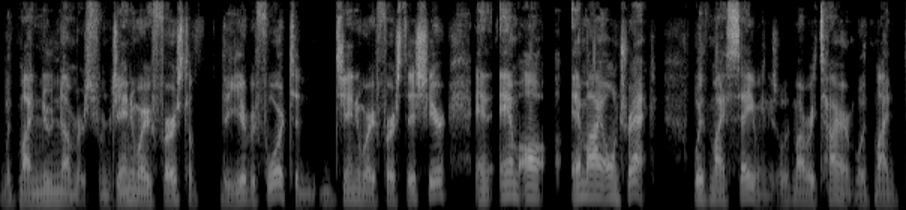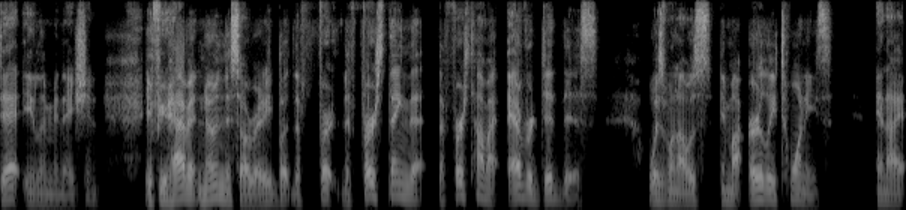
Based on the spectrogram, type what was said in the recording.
with my new numbers from January 1st of the year before to January 1st this year. And am, all, am I on track with my savings, with my retirement, with my debt elimination? If you haven't known this already, but the, fir- the first thing that the first time I ever did this was when I was in my early 20s and I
